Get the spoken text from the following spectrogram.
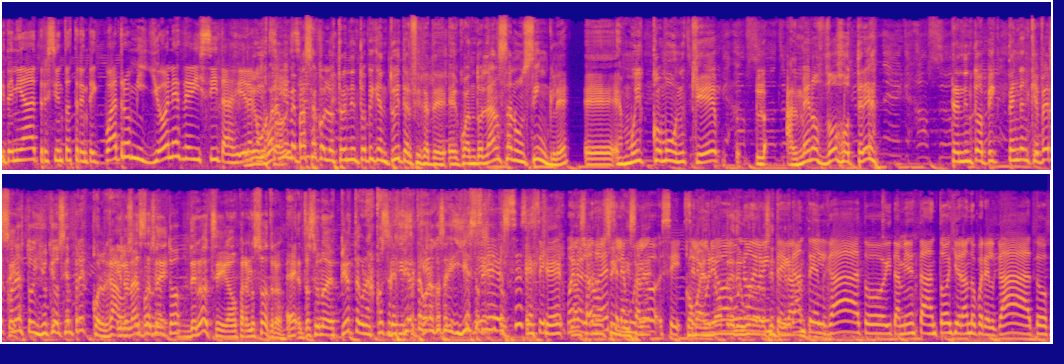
Y tenía 334 millones de visitas. Y era como, Igual a mí me pasa con los trending topics en Twitter, fíjate. eh, cuando lanzan un single, eh, es muy común que lo- al menos dos o tres trending topic tengan que ver con esto y yo quedo siempre colgado. Y lo lanzan de, 100%. de noche, digamos, para nosotros. Entonces uno despierta con unas cosas que Despierta dice, con unas cosas que- y eso Sí, es, sí, es sí. que bueno, la lanzaron otra un vez se le murió, sale sí, como se le el murió nombre de uno uno de los integrantes del gato y también estaban todos llorando por el gato.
